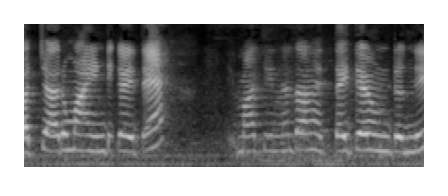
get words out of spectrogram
వచ్చారు మా ఇంటికైతే. మా చిన్నదాని ఎత్తైతే ఉంటుంది.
